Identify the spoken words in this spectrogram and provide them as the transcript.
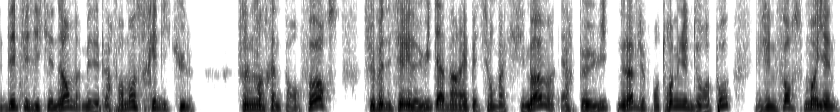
Des physiques énormes, mais des performances ridicules. Je ne m'entraîne pas en force. Je fais des séries de 8 à 20 répétitions maximum. RPE 8, 9. Je prends 3 minutes de repos et j'ai une force moyenne.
